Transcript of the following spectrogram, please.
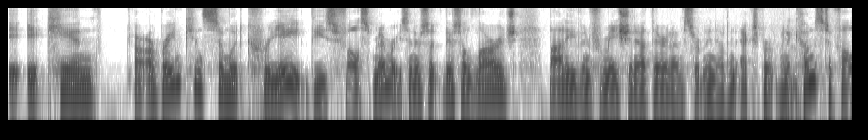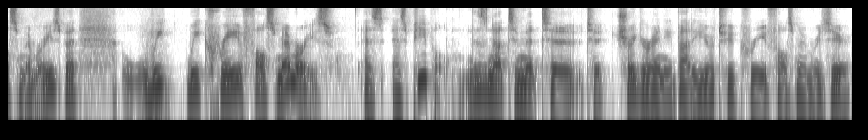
it, it can our brain can somewhat create these false memories. And there's a, there's a large body of information out there, and I'm certainly not an expert when it comes to false memories, but we, we create false memories as as people. This is not to meant to to trigger anybody or to create false memories here,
